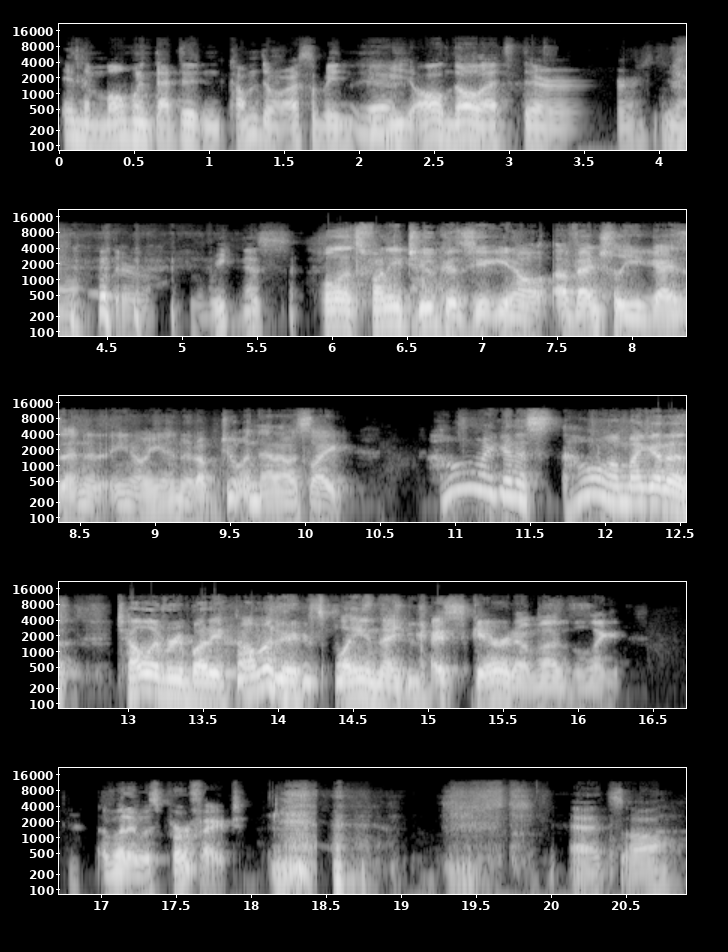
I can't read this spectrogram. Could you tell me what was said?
in the moment that didn't come to us. I mean, yeah. we all know that's their you know their weakness. Well, it's funny too because you you know eventually you guys ended you know you ended up doing that. I was like, how am I gonna how am I gonna tell everybody how am I gonna explain that you guys scared him? I was like, but it was perfect. That's all.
